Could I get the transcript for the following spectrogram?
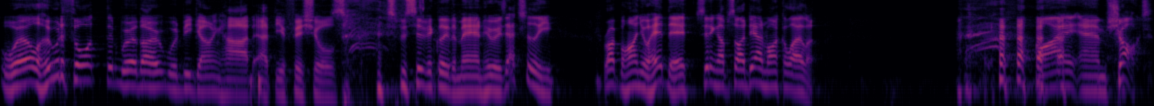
Well, who would have thought that Wortho would be going hard at the officials, specifically the man who is actually right behind your head there, sitting upside down, Michael Aylan. I am shocked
